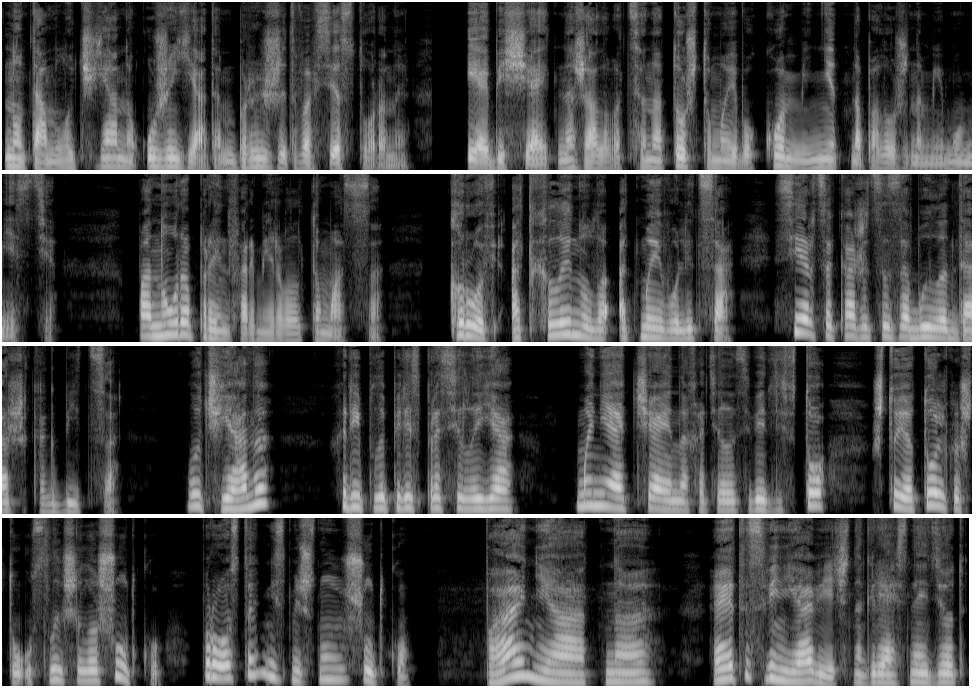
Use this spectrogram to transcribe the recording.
но там Лучьяна уже ядом брызжет во все стороны и обещает нажаловаться на то, что моего комми нет на положенном ему месте. Панура проинформировал Томаса. Кровь отхлынула от моего лица. Сердце, кажется, забыло даже, как биться. «Лучьяна?» — хрипло переспросила я. Мне отчаянно хотелось верить в то, что я только что услышала шутку, просто не смешную шутку. Понятно. Эта свинья вечно грязь найдет,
